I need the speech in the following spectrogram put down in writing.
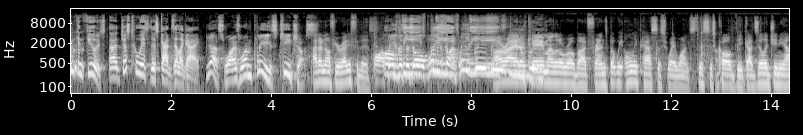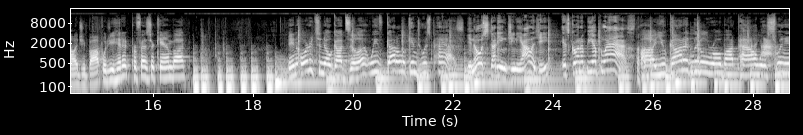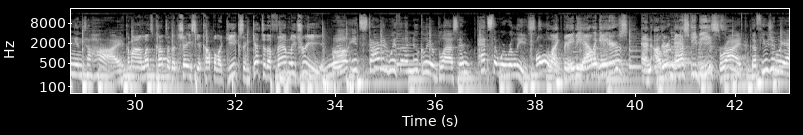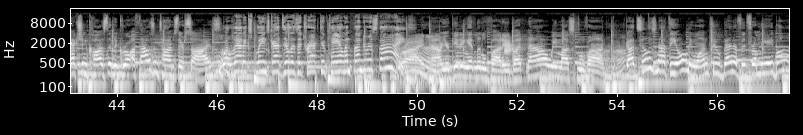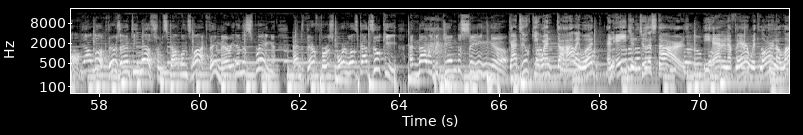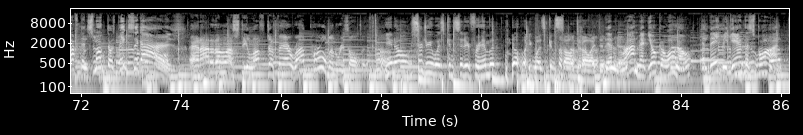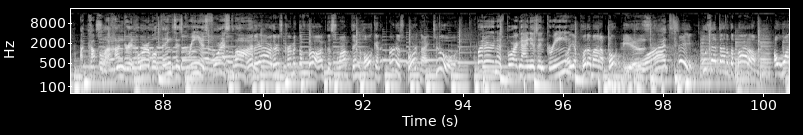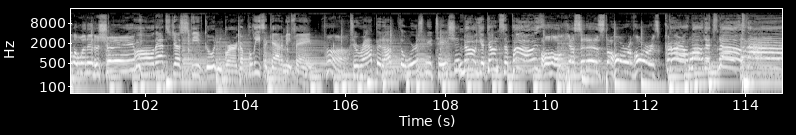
I'm confused. Uh, just who is this Godzilla guy? Yes, wise one, please teach us. I don't know if you're ready for this. Oh, please, Oh, Mr. Joel, please, come on, please, please, please. All right, okay, my little robot friends, but we only pass this way once. This is called the Godzilla genealogy bop. Would you hit it, Professor Cambot? In order to know Godzilla, we've got to look into his past. You know, studying genealogy is going to be a blast. Uh, you got it, little robot pal. We're swinging into high. Come on, let's cut to the chase, you couple of geeks, and get to the family tree. Well, it started with a nuclear blast and pets that were released. Oh, Like baby alligators and other nasty beasts? Right. The fusion reaction caused them to grow a thousand times their size. Well, that explains Godzilla's attractive tail and thunderous thighs. Right. Now you're getting it, little buddy, but now we must move on. Godzilla's not the only one to benefit from the A bomb. Yeah, look, there's Auntie Ness from Scotland's Loch. They married in the spring, and their firstborn was Godzooky. And now we begin to sing. Godzooky went to Hollywood, an agent to the stars. He had an affair with Lorna Luft and smoked those big cigars. And out of the lusty luft affair, Ron Perlman resulted. You know, surgery was considered for him, but nobody was consulted. Oh, I did. Then forget. Ron met Yoko Ono, and they began to spawn a couple of hundred horrible things as green as forest lawn. There they are. There's Kermit the Frog, the Swamp Thing Hulk, and Ernest Borgnine, too. But Ernest Borgnine isn't green. Well, you put him on a boat and he is. What? Hey, who's that down at the bottom? A wallowing in his shame? Oh, that's just Steve Guttenberg of Police Academy fame. Huh. To wrap it up, the worst mutation? No, you don't suppose. Oh, yes, it is. The horror of horrors. Karl Malden Snow! Ah!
